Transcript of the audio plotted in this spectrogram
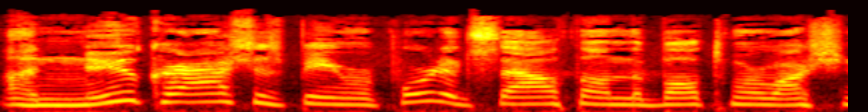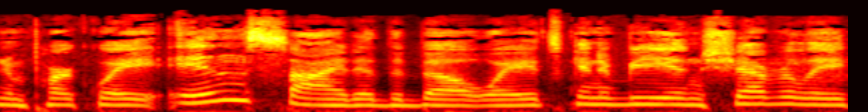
A new crash is being reported south on the Baltimore Washington Parkway inside of the Beltway. It's going to be in Cheverly,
